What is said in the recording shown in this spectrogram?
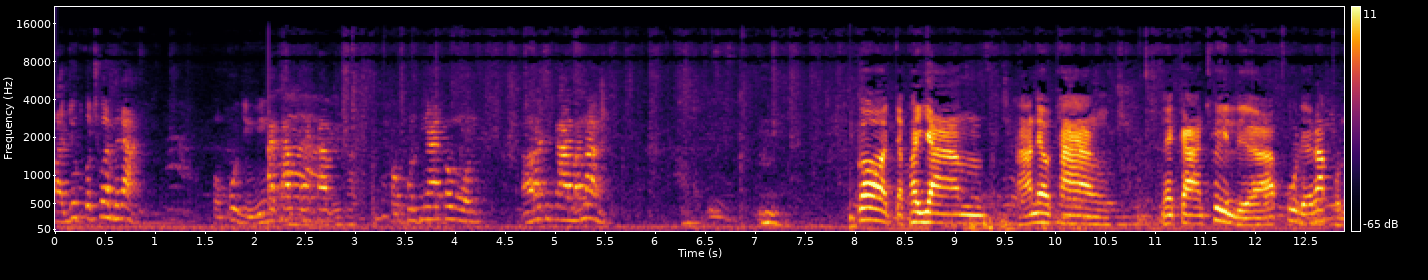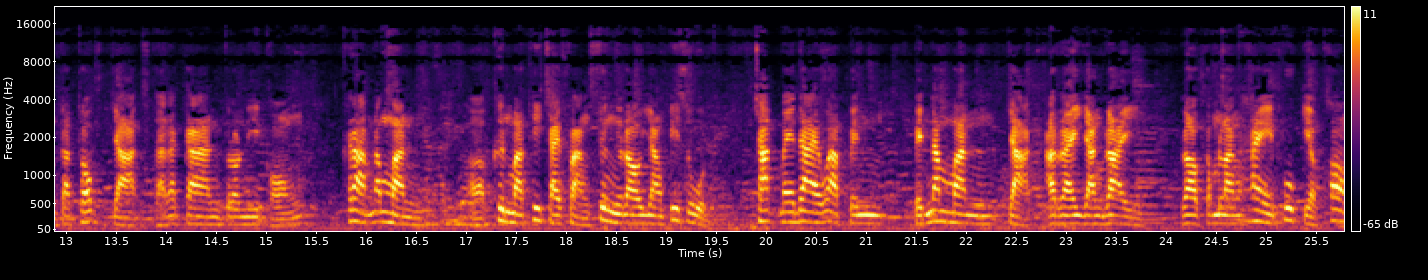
ระยุทธ์ก็ช่วยไม่ได้ ผมพูดอย่างนี้นะครับนะครับ ขอบคุณที่ให้ข้อมูลเอาราชการมานั่ง ก็จะพยายามหาแนวทางในการช่วยเหลือผู้ได้รับผลกระทบจากสถานการณ์กรณีของคราบน้ำมันเอ่อขึ้นมาที่ชายฝั่ง ซึ่งเรายังพิสูจน์ชัดไม่ได้ว่าเป็นเป็นน้ำมันจากอะไรอย่างไร เรากำลังให้ผู้เกี่ยวข้อง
